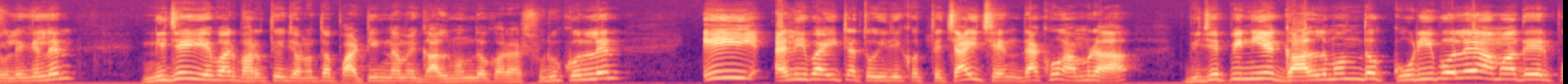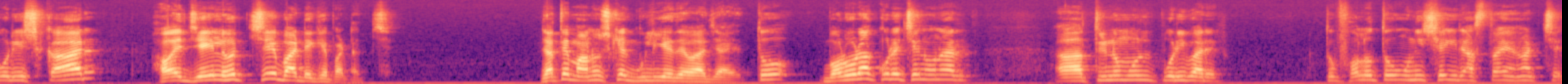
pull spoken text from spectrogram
চলে গেলেন, নিজেই এবার ভারতীয় জনতা পার্টির নামে গালমন্দ করা শুরু করলেন। এই অ্যালিবাইটা তৈরি করতে চাইছেন, দেখো আমরা বিজেপি নিয়ে গালমন্দ করি বলে আমাদের পরিষ্কার হয় জেল হচ্ছে বা ডেকে পাঠাচ্ছে, যাতে মানুষকে গুলিয়ে দেওয়া যায়। তো বড়রা করেছেন ওনার তৃণমূল পরিবারের। তো ফলত উনি সেই রাস্তায় হাঁটছেন।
